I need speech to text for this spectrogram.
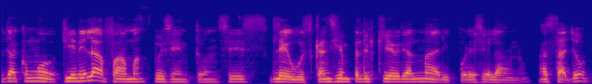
ya como tiene la fama, pues entonces le buscan siempre el quiebre al Madrid por ese lado, ¿no? Hasta yo.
